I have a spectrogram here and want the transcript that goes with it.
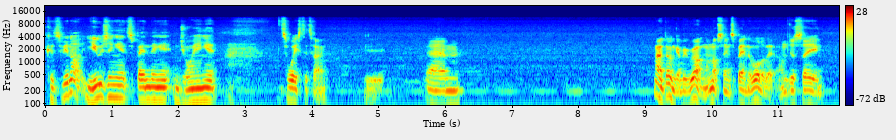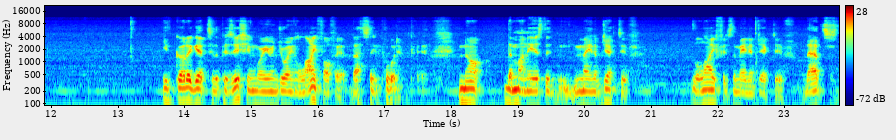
Because if you're not using it, spending it, enjoying it, it's a waste of time. Um, don't get me wrong. I'm not saying spend all of it. I'm just saying you've got to get to the position where you're enjoying life off it. That's the important bit. Not the money is the main objective. The life is the main objective. That's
